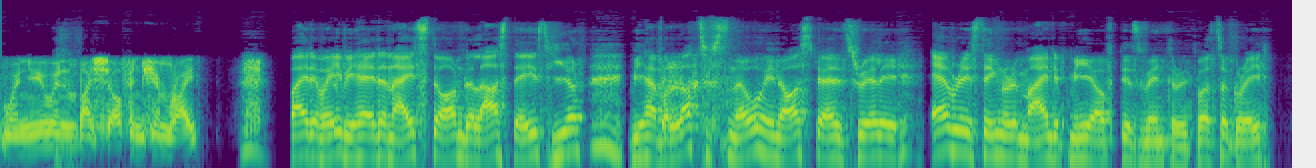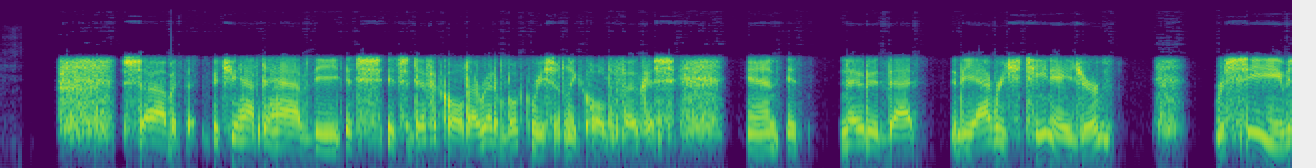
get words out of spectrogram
when you and myself and Jim Wright. By the way, we had an ice storm the last days here. We have a lot of snow in Austria, and it's really everything reminded me of this winter. It was so great. So, but but you have to have the. It's it's difficult. I read a book recently called Focus, and it noted that the average teenager receives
